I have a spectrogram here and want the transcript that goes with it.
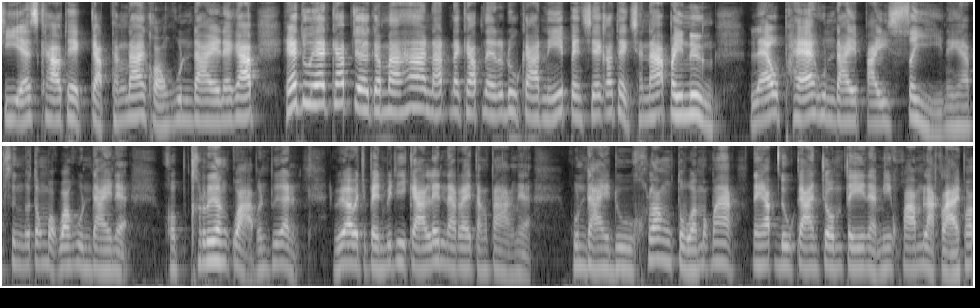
GS Caltech กับทางด้านของ Hyundai นะครับ Head to Head ครับเจอกันมา 5 นัดนะครับในฤดูกาลนี้เป็น GS Caltech ชนะไป 1 แล้วแพ้ Hyundai ไป 4 นะครับ ซึ่งก็ต้องบอกว่า Hyundai เนี่ยครบเครื่องกว่าเพื่อนๆไม่ว่าจะเป็นวิธีการเล่นอะไรต่างๆเนี่ย ฮุนไดดูคล่องตัวมากๆนะครับดูการโจมตีเนี่ยมีความหลากหลายพอ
